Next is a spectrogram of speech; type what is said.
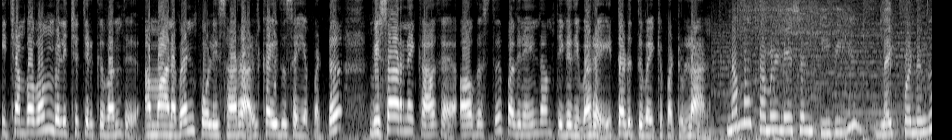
இச்சம்பவம் வெளிச்சத்திற்கு வந்து அம்மாணவன் போலீசாரால் கைது செய்யப்பட்டு விசாரணைக்காக ஆகஸ்ட் பதினைந்தாம் திகதி வரை தடுத்து வைக்கப்பட்டுள்ளான். நம்ம தமிழ் நேசன் டிவியில் லைக் பண்ணுங்க.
